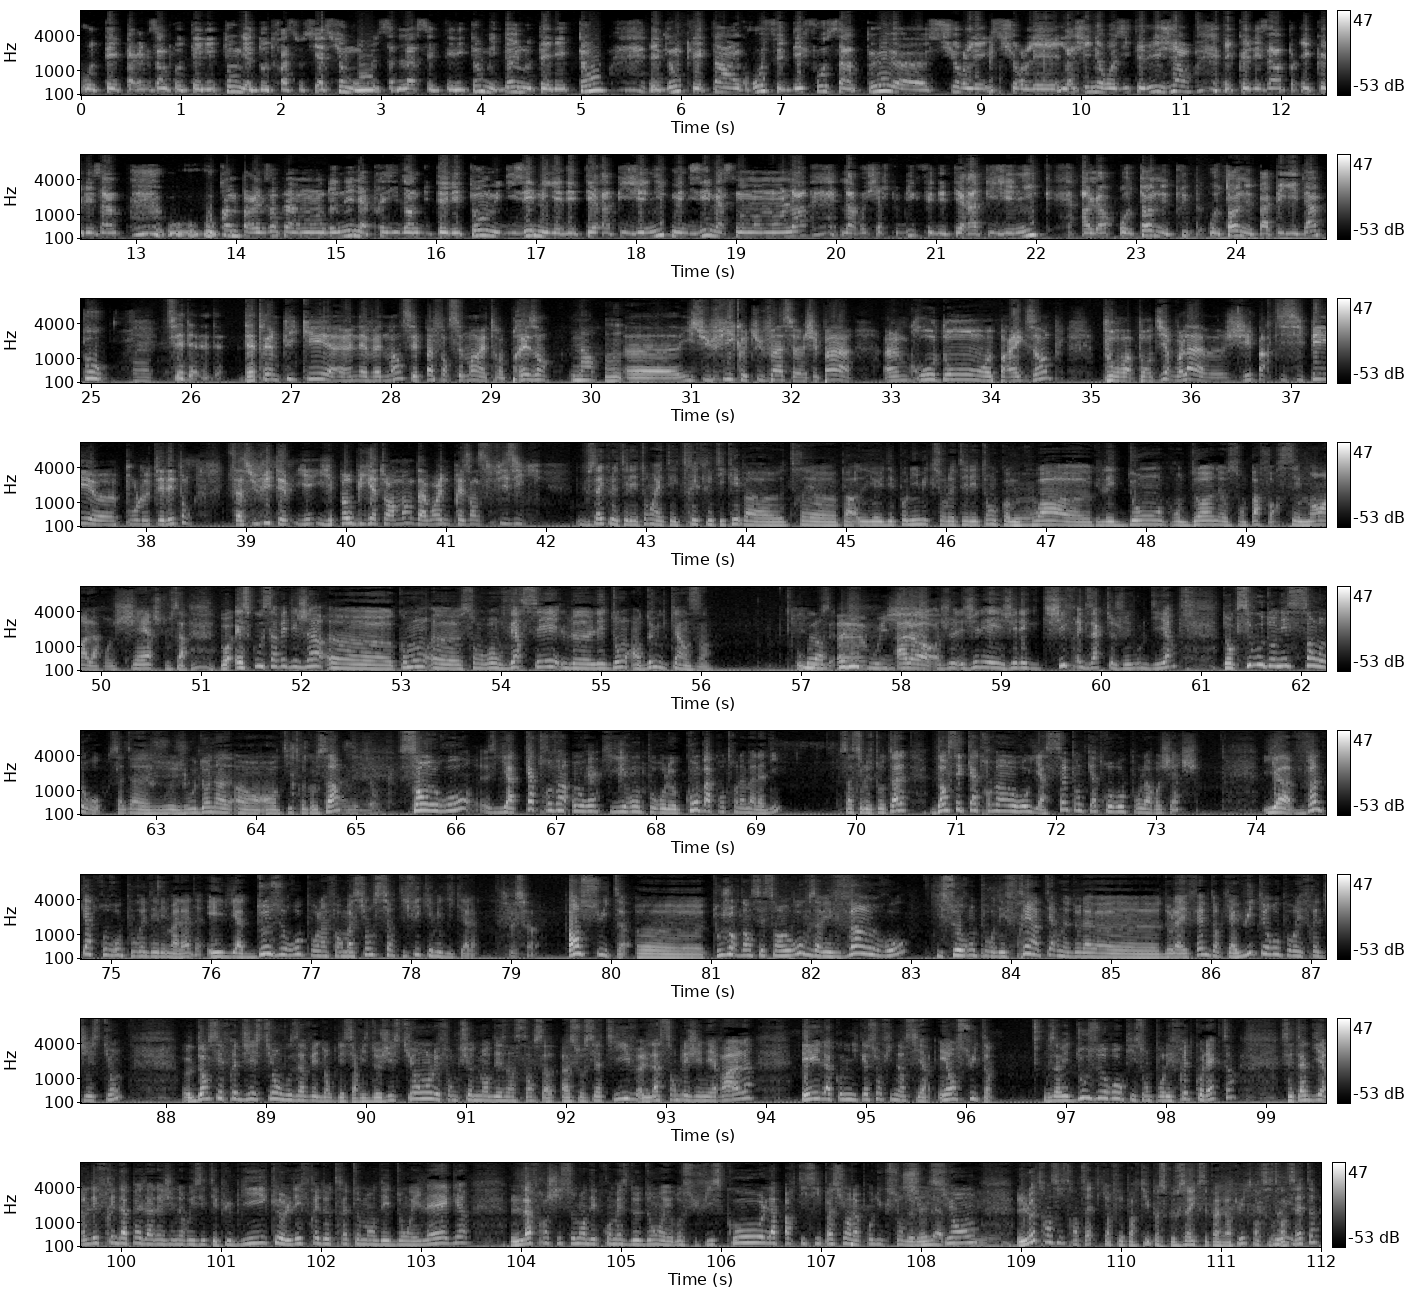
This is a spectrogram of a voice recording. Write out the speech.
au par exemple, au Téléthon, il y a d'autres associations. Là, c'est le Téléthon, mais donnent au Téléthon. Et donc, l'État, en gros, se défausse un peu euh, sur les, sur les, la générosité des gens et que les imp- et que les imp- ou, comme par exemple à un moment donné la présidente du Téléthon lui disait mais il y a des thérapies géniques mais disait mais à ce moment-là la recherche publique fait des thérapies géniques alors autant ne plus autant ne pas payer d'impôts C'est d'être impliqué à un événement, c'est pas forcément être présent. Non. Euh, il suffit que tu fasses, euh, je sais pas, un gros don euh, par exemple pour pour dire voilà j'ai participé pour le Téléthon. Ça suffit. Il n'est pas obligatoirement d'avoir une présence physique. Vous savez que le Téléthon a été très critiqué par, euh, très, euh, par- il y a eu des polémiques sur le Téléthon comme quoi euh, les dons qu'on donne sont pas forcément à la recherche, tout ça. Bon, est-ce que vous savez déjà euh, comment euh, seront versés le- les dons en 2015 Non, pas du Euh, oui. Alors, j'ai les, chiffres exacts, je vais vous le dire. Donc, si vous donnez 100 euros, ça, je, je vous donne un- en, en titre comme ça, Un exemple. 100 euros, il y a 80 euros qui iront pour le combat contre la maladie. Ça, c'est le total. Dans ces 80 euros, il y a 54 euros pour la recherche. Il y a 24 euros pour aider les malades et il y a 2 euros pour l'information scientifique et médicale. C'est ça. Ensuite, euh, toujours dans ces 100 euros, vous avez 20 euros qui seront pour des frais internes de la de l'AFM. Donc il y a 8 euros pour les frais de gestion. Euh, Dans ces frais de gestion, vous avez donc les services de gestion, le fonctionnement des instances associatives, l'assemblée générale et la communication financière. Et ensuite, vous avez 12 euros qui sont pour les frais de collecte, c'est-à-dire les frais d'appel à la générosité publique, les frais de traitement des dons et legs, l'affranchissement des promesses de dons et reçus fiscaux, la participation à la production de la l'émission, le 3637 qui en fait partie parce que vous savez que c'est pas gratuit 3637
